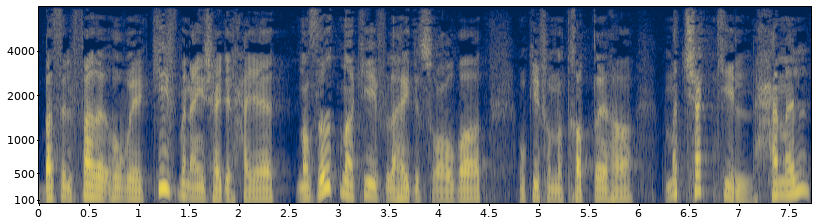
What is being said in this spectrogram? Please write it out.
بس الفرق هو كيف بنعيش هيدي الحياة نظرتنا كيف لهيدي الصعوبات وكيف بنتخطاها ما تشكل حمل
